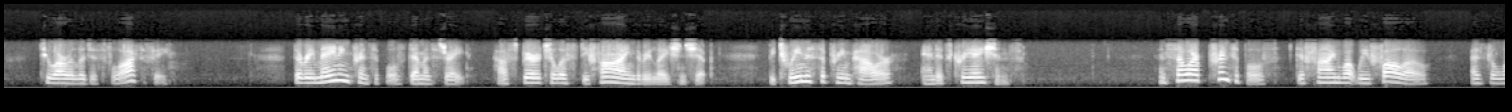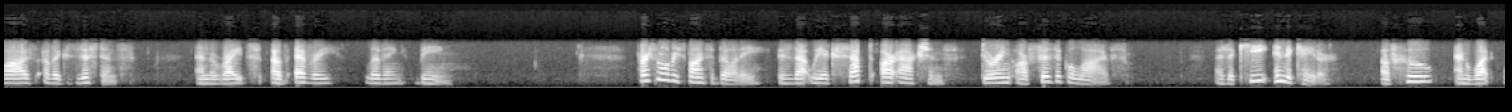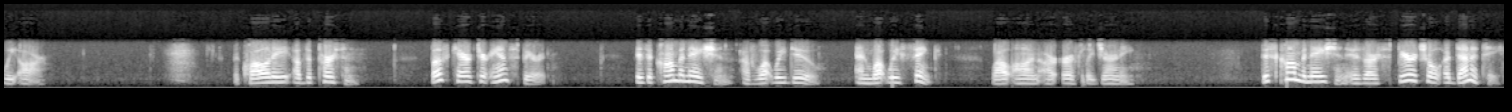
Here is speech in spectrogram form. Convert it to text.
to our religious philosophy. The remaining principles demonstrate how spiritualists define the relationship between the supreme power and its creations. And so our principles define what we follow as the laws of existence and the rights of every living being. Personal responsibility is that we accept our actions during our physical lives as a key indicator of who and what we are. The quality of the person, both character and spirit, is a combination of what we do and what we think while on our earthly journey. This combination is our spiritual identity.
